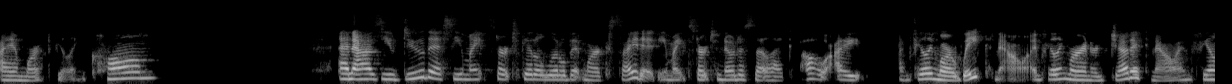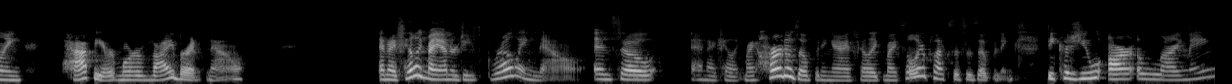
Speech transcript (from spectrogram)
I am worth feeling calm. And as you do this, you might start to get a little bit more excited. You might start to notice that, like, oh, I, I'm feeling more awake now. I'm feeling more energetic now. I'm feeling happier, more vibrant now. And I feel like my energy is growing now. And so, and I feel like my heart is opening and I feel like my solar plexus is opening because you are aligning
